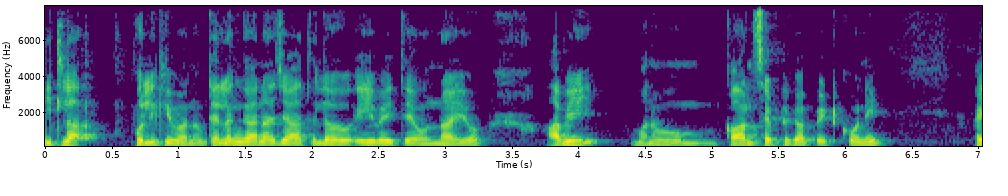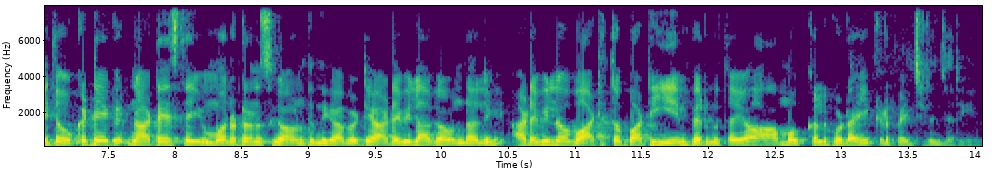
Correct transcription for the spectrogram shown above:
ఇట్లా పొలికి వనం. తెలంగాణ జాతిలో ఏవైతే ఉన్నాయో అవి మనం కాన్సెప్ట్గా పెట్టుకొని అయితే ఒకటే నాటేస్తే ఇవి మొనటనస్గా ఉంటుంది కాబట్టి అడవిలాగా ఉండాలి. అడవిలో వాటితో పాటు ఏం పెరుగుతాయో ఆ మొక్కలు కూడా ఇక్కడ పెంచడం జరిగింది.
